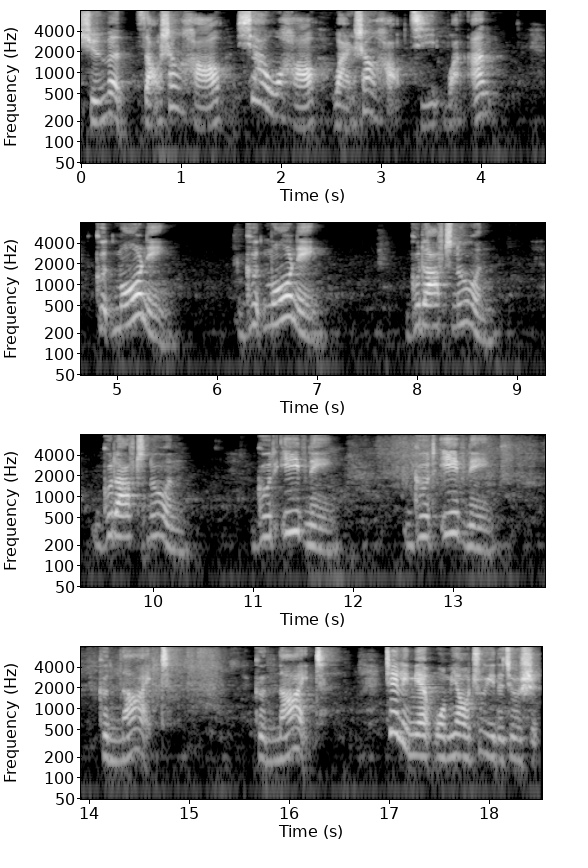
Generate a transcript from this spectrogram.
询问早上好、下午好、晚上好及晚安。Good morning. Good morning. Good afternoon. Good afternoon. Good evening. Good evening. Good night. Good night. 这里面我们要注意的就是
